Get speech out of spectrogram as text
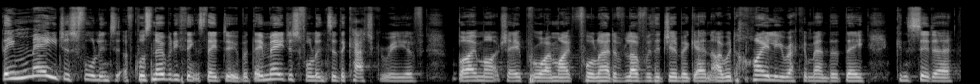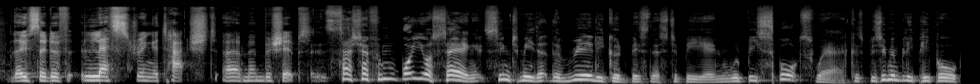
they may just fall into, of course, nobody thinks they do, but they may just fall into the category of by March April I might fall out of love with a gym again. I would highly recommend that they consider those sort of less string attached uh, memberships. Sasha, from what you're saying, it seemed to me that the really good business to be in would be sportswear because presumably people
